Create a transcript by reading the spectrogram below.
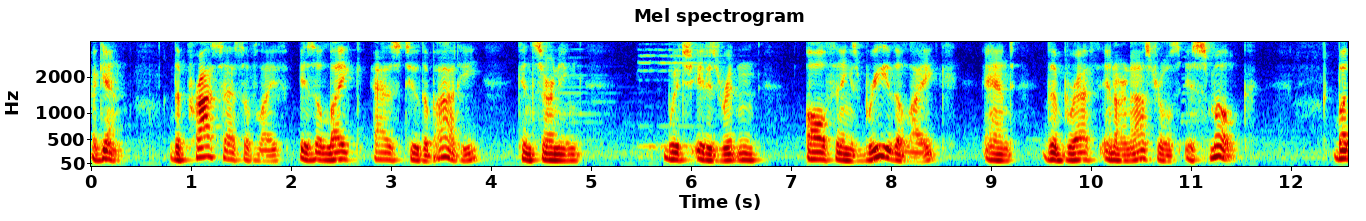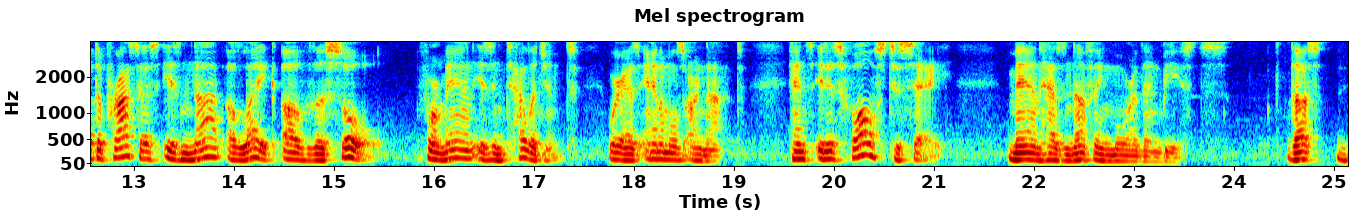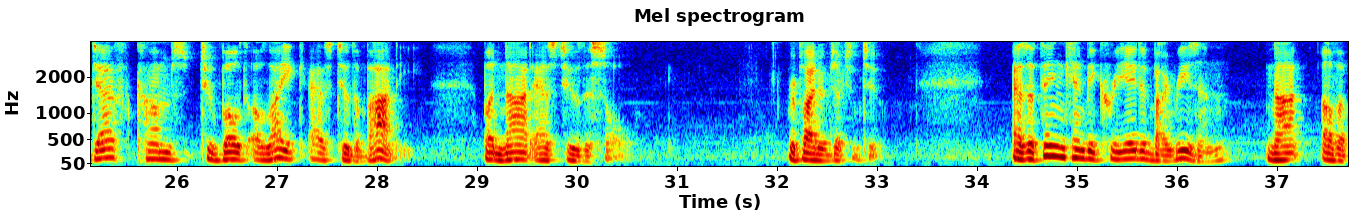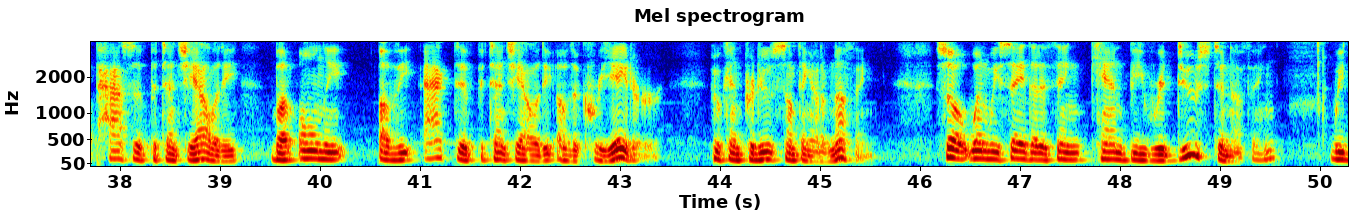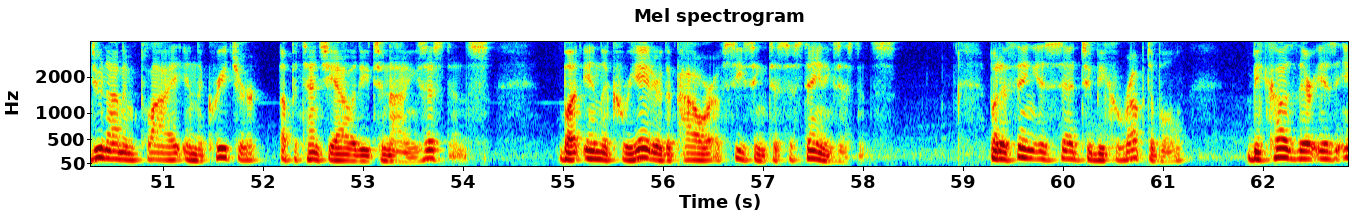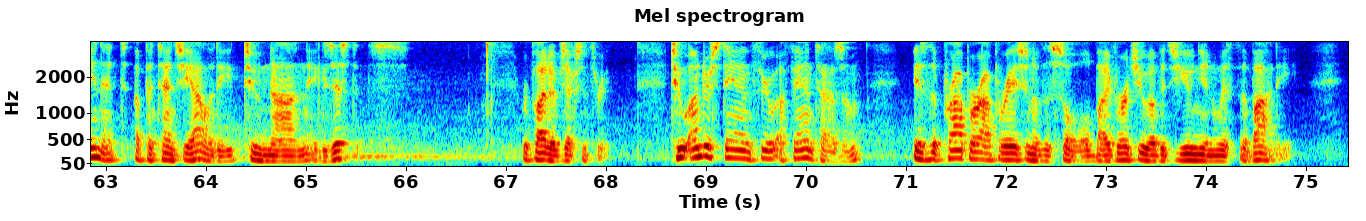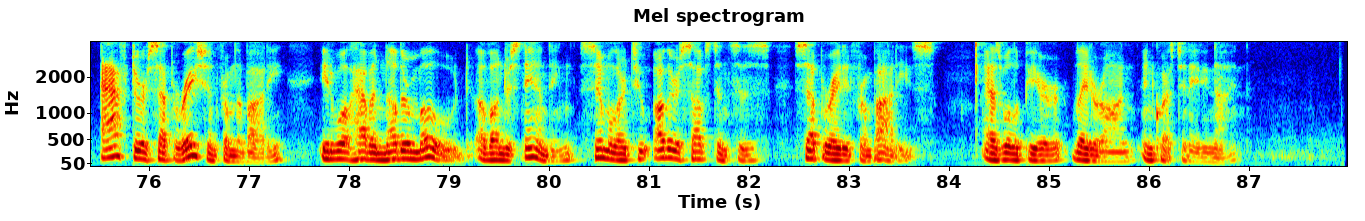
Again, the process of life is alike as to the body, concerning which it is written, All things breathe alike, and the breath in our nostrils is smoke. But the process is not alike of the soul, for man is intelligent, whereas animals are not. Hence it is false to say, Man has nothing more than beasts. Thus, death comes to both alike as to the body, but not as to the soul. Reply to Objection 2. As a thing can be created by reason, not of a passive potentiality, but only of the active potentiality of the Creator, who can produce something out of nothing. So, when we say that a thing can be reduced to nothing, we do not imply in the creature a potentiality to non existence, but in the Creator the power of ceasing to sustain existence. But a thing is said to be corruptible because there is in it a potentiality to non existence. Reply to Objection 3. To understand through a phantasm is the proper operation of the soul by virtue of its union with the body. After separation from the body, it will have another mode of understanding similar to other substances separated from bodies, as will appear later on in question 89.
